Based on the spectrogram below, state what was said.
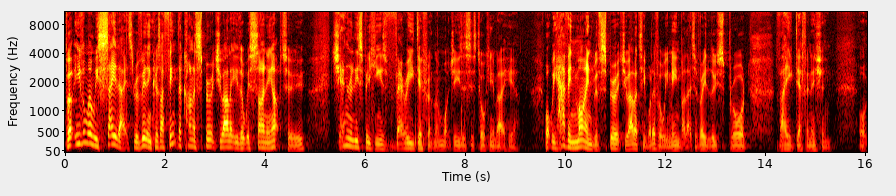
But even when we say that, it's revealing because I think the kind of spirituality that we're signing up to, generally speaking, is very different than what Jesus is talking about here. What we have in mind with spirituality, whatever we mean by that, it's a very loose, broad vague definition or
